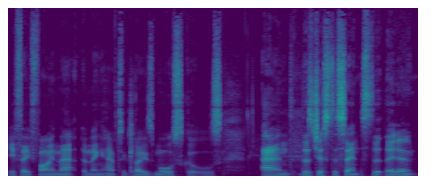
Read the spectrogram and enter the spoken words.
if they find that, then they have to close more schools. And there's just a sense that they don't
